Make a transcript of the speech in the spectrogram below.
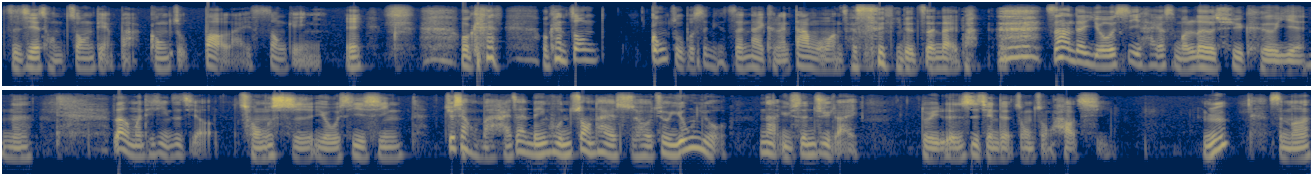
直接从终点把公主抱来送给你？诶，我看我看中公主不是你的真爱，可能大魔王才是你的真爱吧？这样的游戏还有什么乐趣可言呢？让我们提醒自己哦，重拾游戏心，就像我们还在灵魂状态的时候，就拥有那与生俱来对人世间的种种好奇。嗯，什么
